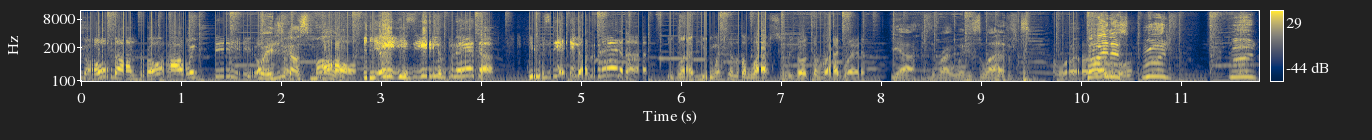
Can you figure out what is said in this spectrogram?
Hold on, bro. How would be? Oh, he just got smaller. He ate, he's eating a banana. He was eating a banana. He went. He went to the left, so we go the right way. Yeah, the right way is left. Whoa. Behind us! Run! Run!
